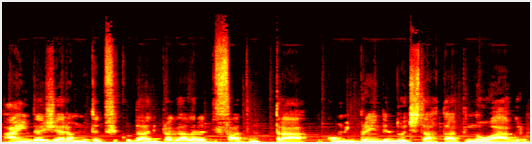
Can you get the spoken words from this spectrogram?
ainda gera muita dificuldade para a galera de fato entrar como empreendedor de startup no agro.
